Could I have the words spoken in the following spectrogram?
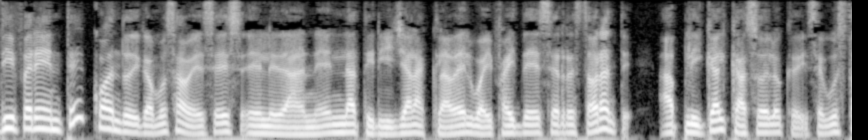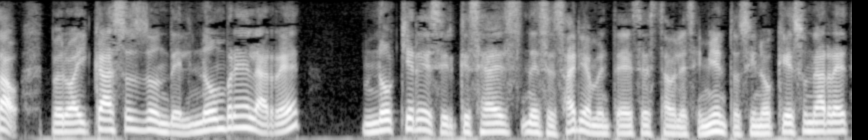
Diferente cuando, digamos, a veces eh, le dan en la tirilla la clave del Wi-Fi de ese restaurante. Aplica el caso de lo que dice Gustavo. Pero hay casos donde el nombre de la red no quiere decir que sea es- necesariamente ese establecimiento, sino que es una red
